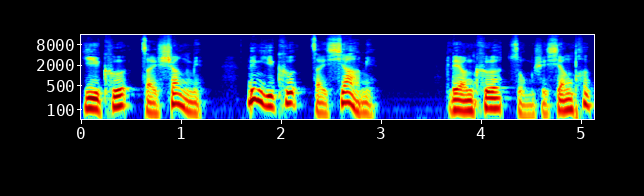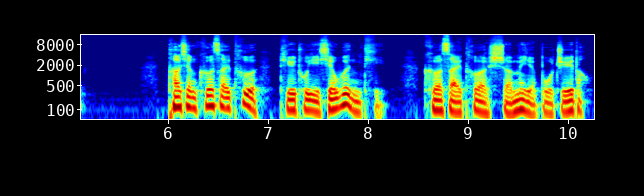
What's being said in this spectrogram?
一颗在上面，另一颗在下面，两颗总是相碰。他向科赛特提出一些问题。科赛特什么也不知道，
